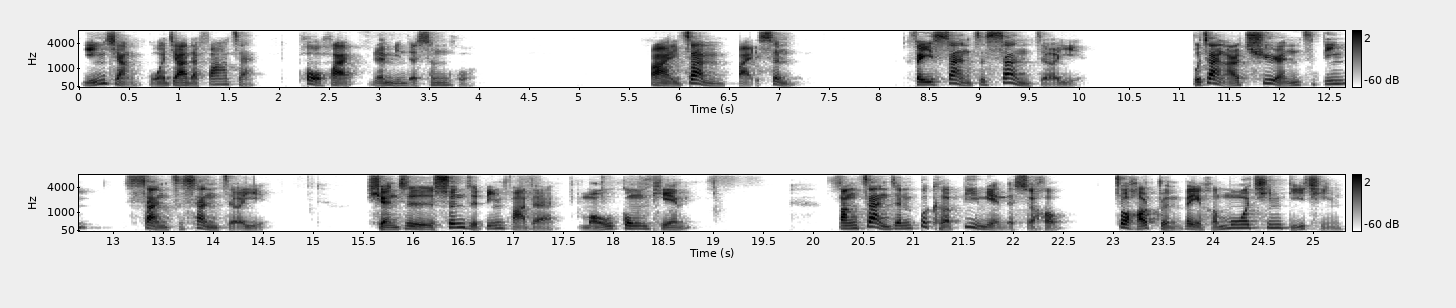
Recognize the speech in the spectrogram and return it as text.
影响国家的发展，破坏人民的生活。百战百胜，非善之善者也；不战而屈人之兵。善之善者也。选自《孙子兵法》的谋攻篇。当战争不可避免的时候，做好准备和摸清敌情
